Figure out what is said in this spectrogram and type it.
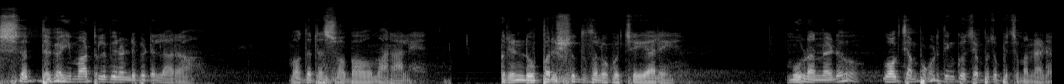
శ్రద్ధగా ఈ మాటలు వినండి బిడ్డలారా. మొదట స్వభావం మారాలి. రెండు పరిశుద్ధతలోకి వచ్చేయాలి మూడు అన్నాడు ఒక చెంప కొడితే ఇంకో చెంప చూపించమన్నాడు.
